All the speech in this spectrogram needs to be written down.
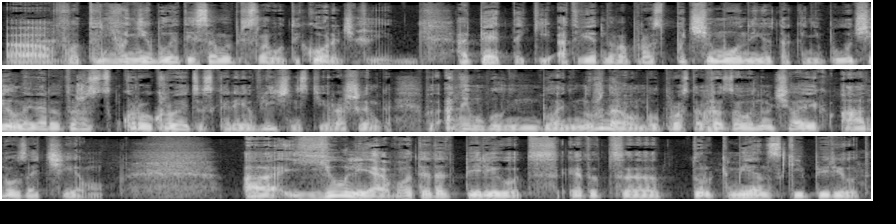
А, вот у него не было этой самой пресловутой корочки. Опять-таки, ответ на вопрос, почему он ее так и не получил, наверное, тоже кроется скорее в личности Ярошенко. Вот она ему была не нужна, он был просто образованным человеком. А оно зачем? А, Юлия, вот этот период, этот э, туркменский период,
